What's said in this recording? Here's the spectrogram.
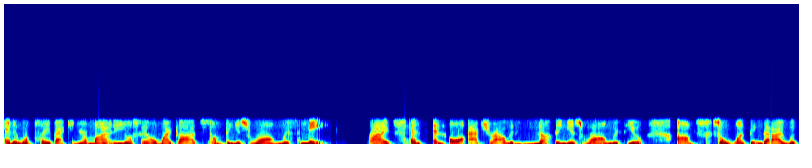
and it will play back in your mind and you'll say, "Oh my god, something is wrong with me." Right? And in all actuality, nothing is wrong with you. Um, so one thing that I would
